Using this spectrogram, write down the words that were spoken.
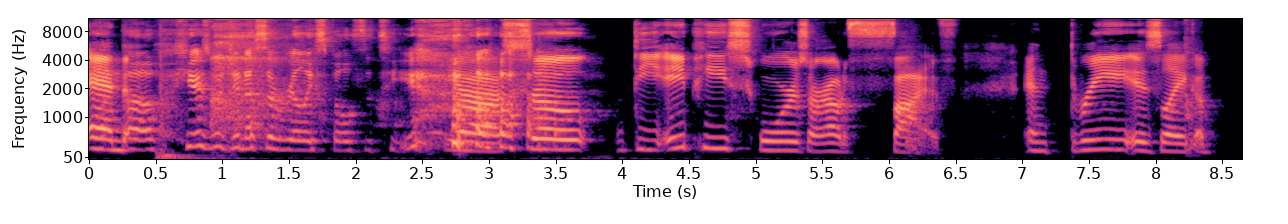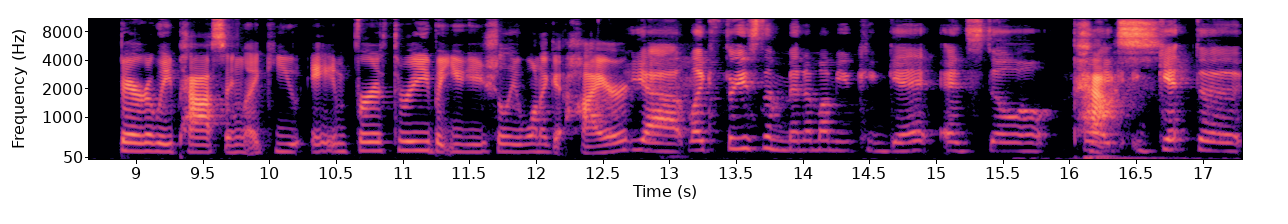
and Oh, here's where Janessa really spills the tea. yeah so the ap scores are out of five and three is like a barely passing like you aim for a three but you usually want to get higher yeah, like three's the minimum you can get and still Pass. Like, get the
